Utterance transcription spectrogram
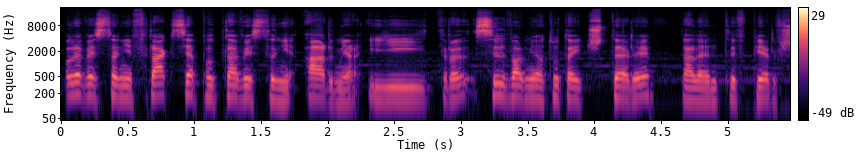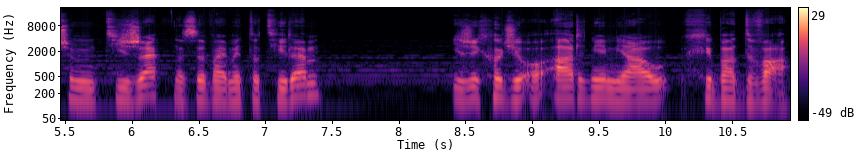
Po lewej stronie frakcja, po prawej stronie armia. I Sylwan miał tutaj cztery talenty w pierwszym tirze, nazywajmy to tirem. Jeżeli chodzi o armię, miał chyba dwa.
